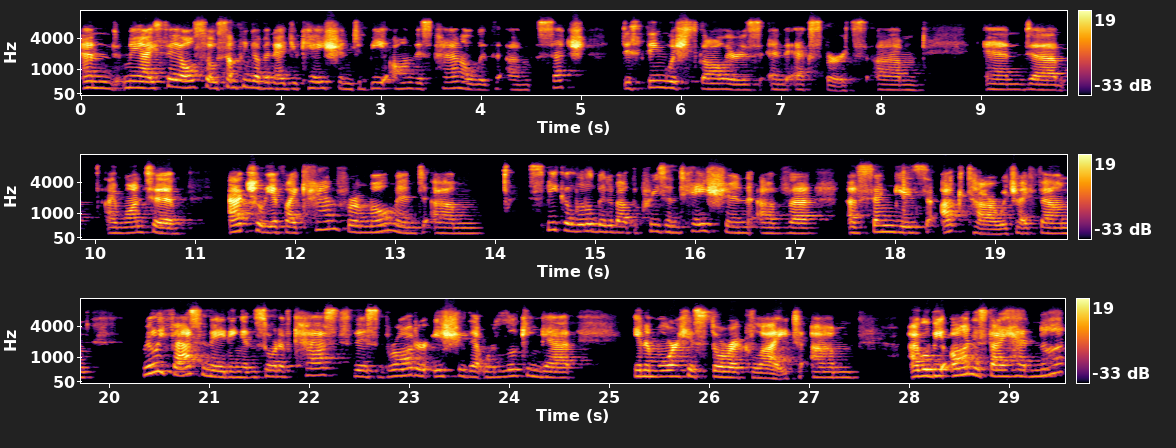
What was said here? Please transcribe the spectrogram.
and may I say also something of an education to be on this panel with um, such distinguished scholars and experts. Um, and uh, I want to actually, if I can for a moment, um, speak a little bit about the presentation of, uh, of Cengiz Aktar, which I found really fascinating and sort of casts this broader issue that we're looking at in a more historic light. Um, I will be honest, I had not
